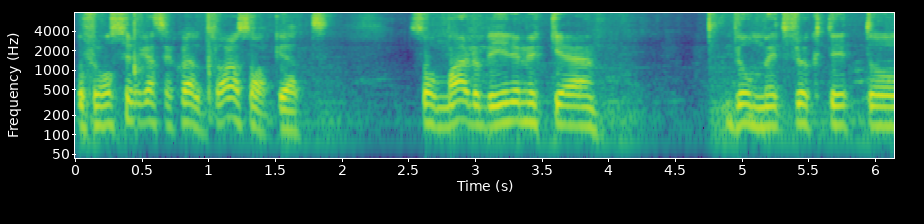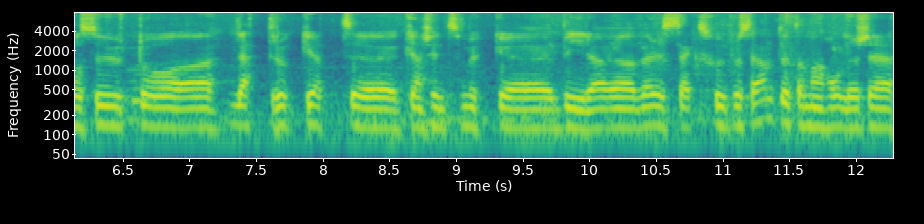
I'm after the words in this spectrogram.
och för oss är det ganska självklara saker att sommar, då blir det mycket blommigt, fruktigt och surt och lättdrucket. Eh, kanske inte så mycket bira över 6-7 procent utan man håller sig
